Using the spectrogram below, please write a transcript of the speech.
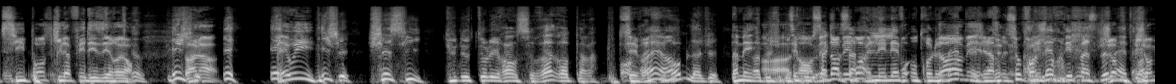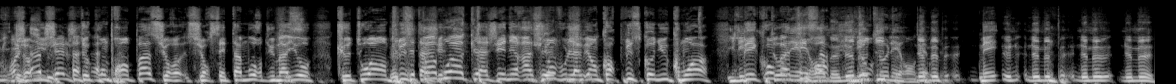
s'il pense qu'il a fait des erreurs. Voilà. Je, et, et oui. Et je, je suis d'une tolérance rare par rapport c'est vrai, à Hein. Non, mais ah, ah c'est pour ça que l'élève contre le non, mais j'ai l'impression que l'élève dépasse le Jean, maître. Jean, michel je te comprends pas sur, sur cet amour du maillot que toi, en plus, ta, ta, génération, vous l'avez encore plus connu que moi. Il est tolérant, ça. Mais... ne me, ne me, ne me,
